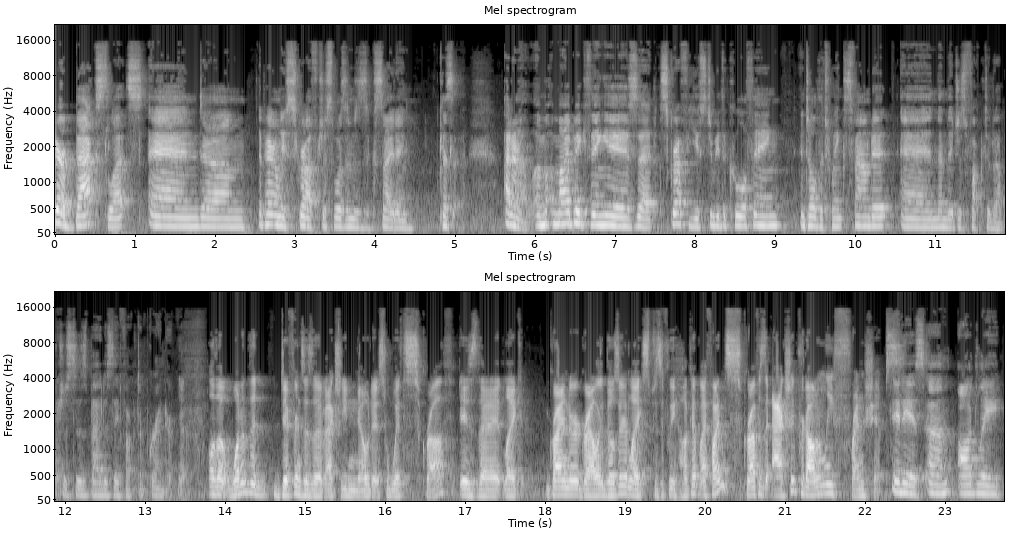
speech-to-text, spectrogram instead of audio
We are back, sluts, and um, apparently Scruff just wasn't as exciting because I don't know. Um, my big thing is that Scruff used to be the cool thing until the Twinks found it, and then they just fucked it up just as bad as they fucked up Grindr. Yeah. Although one of the differences that I've actually noticed with Scruff is that like Grindr, Growlr, those are like specifically hookup. I find Scruff is actually predominantly friendships. It is. Um, oddly,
